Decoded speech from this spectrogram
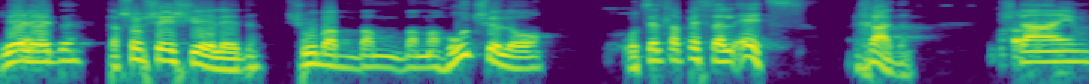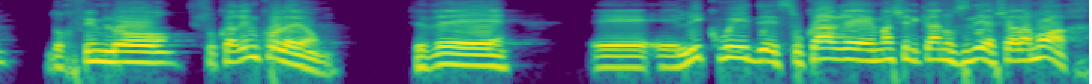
ילד, תחשוב שיש ילד, שהוא במהות שלו רוצה לטפס על עץ, אחד. שתיים, דוחפים לו סוכרים כל היום, שזה ליקוויד, אה, אה, סוכר, אה, מה שנקרא נוזלי, ישר למוח.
